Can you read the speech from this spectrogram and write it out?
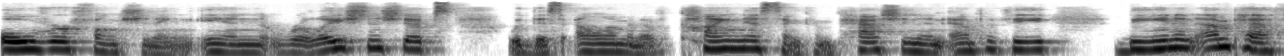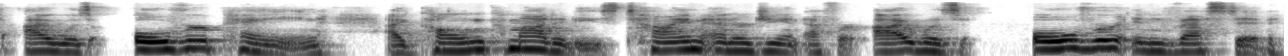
over functioning in relationships with this element of kindness and compassion and empathy. Being an empath, I was overpaying. I them commodities, time, energy, and effort. I was over invested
